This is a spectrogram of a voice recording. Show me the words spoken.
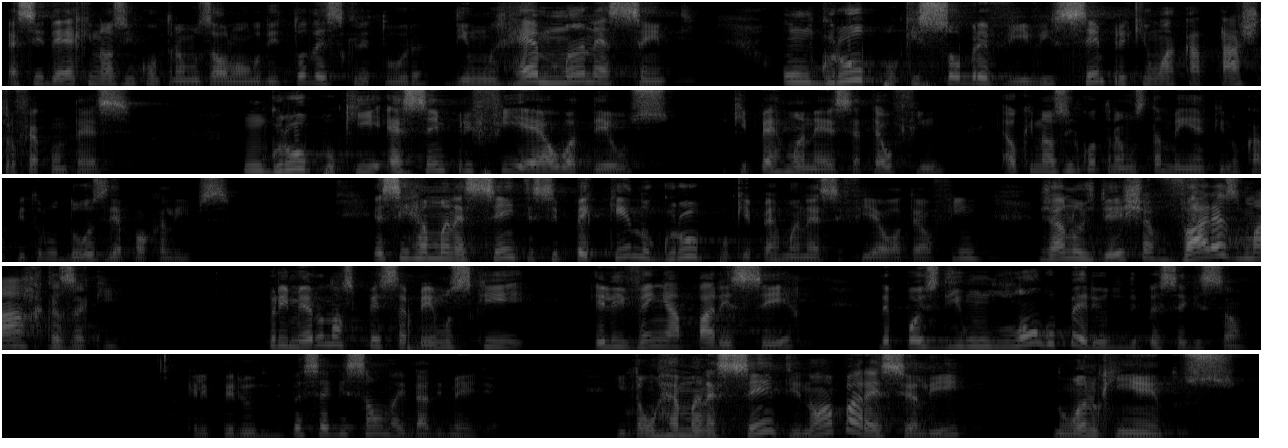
Essa ideia que nós encontramos ao longo de toda a Escritura, de um remanescente, um grupo que sobrevive sempre que uma catástrofe acontece, um grupo que é sempre fiel a Deus e que permanece até o fim, é o que nós encontramos também aqui no capítulo 12 de Apocalipse. Esse remanescente, esse pequeno grupo que permanece fiel até o fim, já nos deixa várias marcas aqui. Primeiro, nós percebemos que ele vem a aparecer depois de um longo período de perseguição. Aquele período de perseguição na Idade Média. Então, o remanescente não aparece ali no ano 500.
